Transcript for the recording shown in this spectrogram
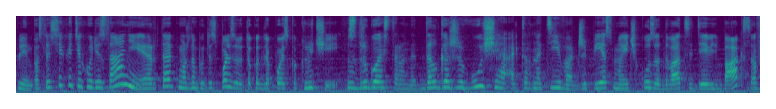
блин, после всех этих урезаний AirTag можно будет использовать только для поиска ключей. С другой стороны, долгоживущая альтернатива GPS-маячку за 29 баксов,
